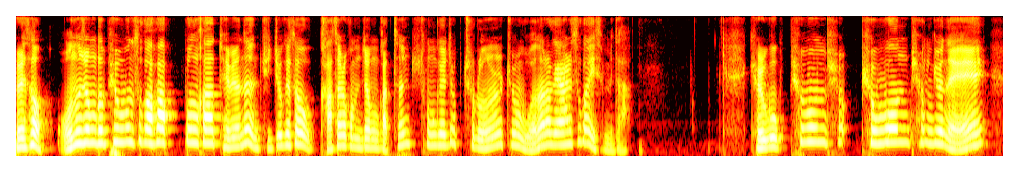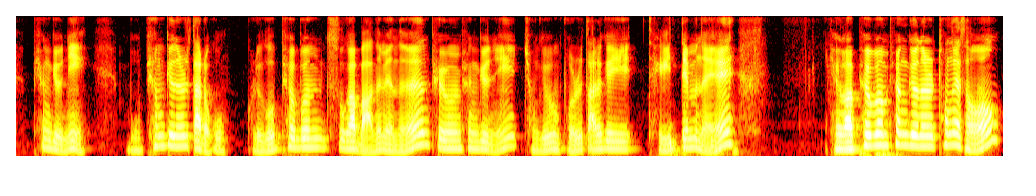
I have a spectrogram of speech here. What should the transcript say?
그래서 어느 정도 표본 수가 확보가 되면은 뒤쪽에서 가설 검정 같은 통계적 추론을 좀 원활하게 할 수가 있습니다. 결국 표본 표, 표본 평균의 평균이 모 평균을 따르고 그리고 표본 수가 많으면은 표본 평균이 정규 분포를 따르게 되기 때문에 제가 표본 평균을 통해서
